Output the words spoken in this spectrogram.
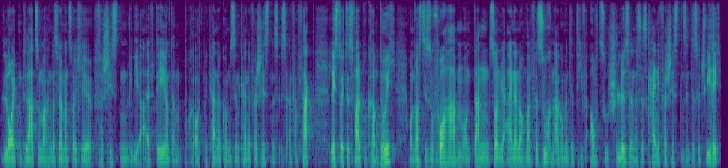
Leuten klarzumachen, dass wenn man solche Faschisten wie die AfD, und da braucht mir keiner kommen, sind keine Faschisten, es ist einfach Fakt, lest euch das Wahlprogramm durch und was die so vorhaben und dann soll mir einer nochmal versuchen, argumentativ aufzuschlüsseln, dass es keine Faschisten sind. Das wird schwierig,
